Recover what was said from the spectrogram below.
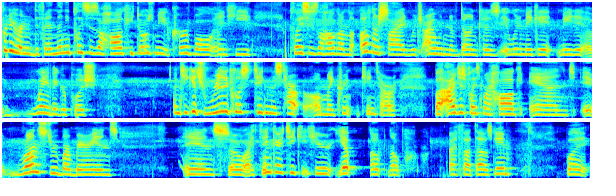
pretty hard to defend. Then he places a hog. He throws me a curveball, and he places the hog on the other side, which I wouldn't have done because it would make it made it a way bigger push. And he gets really close to taking this tower, uh, my king tower, but I just placed my hog, and it runs through barbarians. And so I think I take it here. Yep. Nope. Nope. I thought that was game, but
